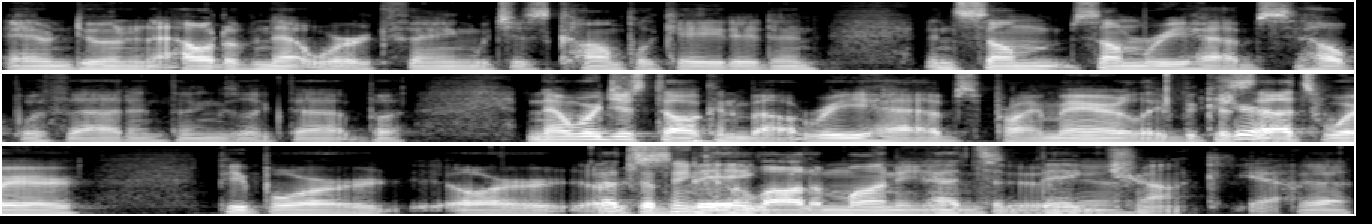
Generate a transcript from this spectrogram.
and doing an out of network thing, which is complicated, and and some some rehabs help with that and things like that. But now we're just talking about rehabs primarily because sure. that's where people are are, are sinking a, big, a, lot of money. That's into, a big yeah. chunk, yeah. Yeah,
